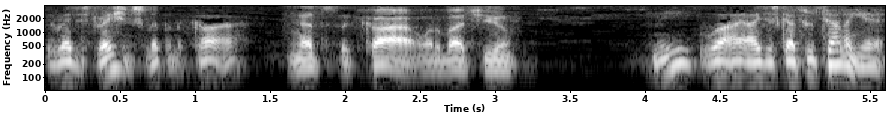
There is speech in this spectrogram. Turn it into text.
the registration slip in the car. That's the car. What about you? Me? Why, I just got through telling you.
